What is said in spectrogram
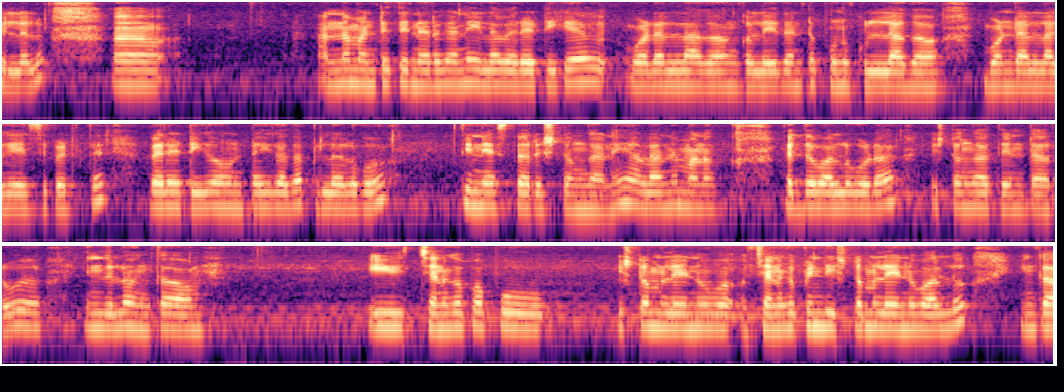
పిల్లలు అన్నం అంటే తినరు కానీ ఇలా వెరైటీగా వడల్లాగా ఇంకా లేదంటే పునుకుల్లాగా బొండల్లాగా వేసి పెడితే వెరైటీగా ఉంటాయి కదా పిల్లలకు తినేస్తారు ఇష్టంగానే. అలానే మన పెద్దవాళ్ళు కూడా ఇష్టంగా తింటారు. ఇందులో ఇంకా ఈ శనగపప్పు ఇష్టం లేని శనగపిండి ఇష్టం లేని వాళ్ళు ఇంకా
